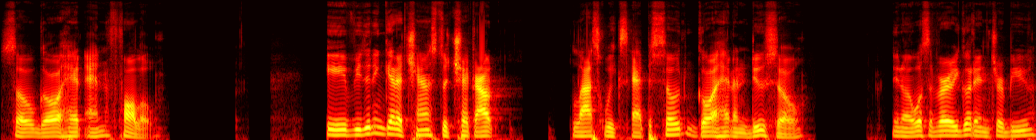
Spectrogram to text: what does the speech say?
So go ahead and follow. If you didn't get a chance to check out last week's episode, go ahead and do so. You know, it was a very good interview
